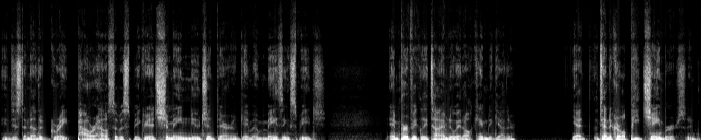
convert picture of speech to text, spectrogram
He just another great powerhouse of a speaker. He had Shemane Nugent there, who gave an amazing speech, and perfectly timed the way it all came together. Yeah, Lieutenant Colonel Pete Chambers, who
